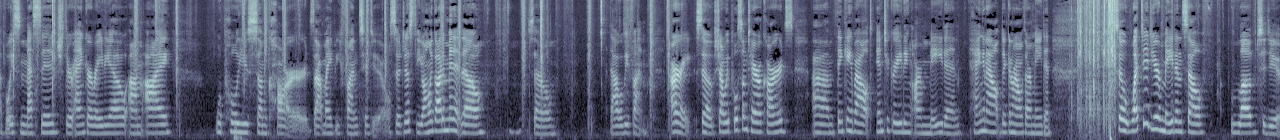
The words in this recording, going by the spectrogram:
a voice message through Anchor Radio, um, I will pull you some cards. That might be fun to do. So just you only got a minute though. So that will be fun. All right. So shall we pull some tarot cards? Um, thinking about integrating our maiden, hanging out, digging around with our maiden. So, what did your maiden self love to do?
